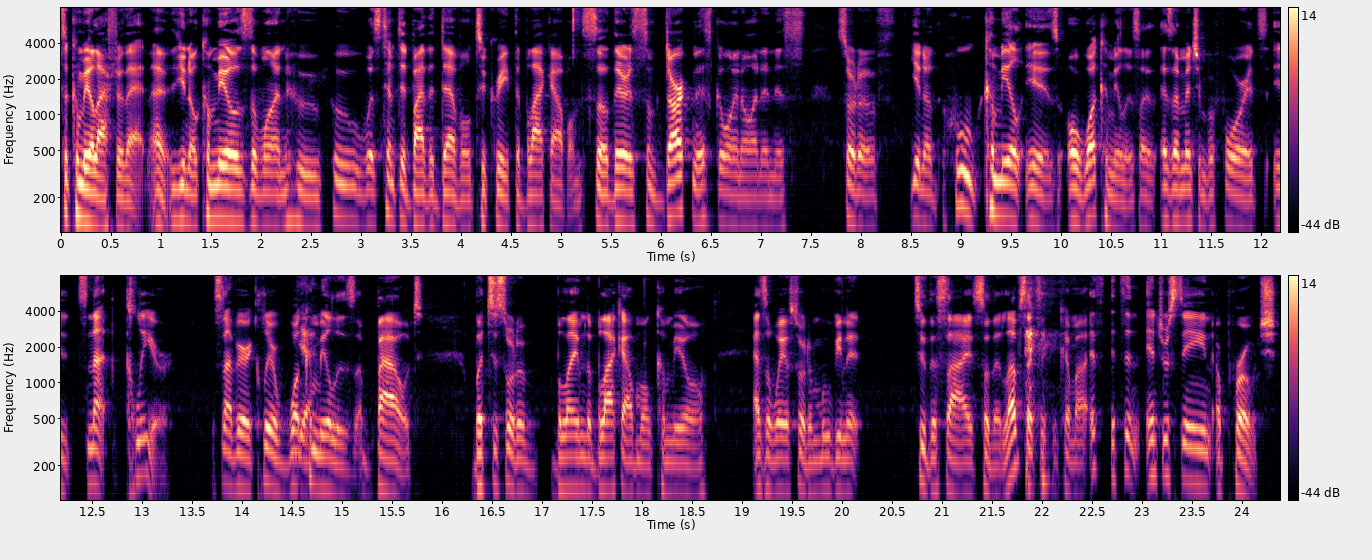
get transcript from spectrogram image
to Camille after that. Uh, you know, Camille's the one who who was tempted by the devil to create the Black album. So there's some darkness going on in this sort of you know who Camille is or what Camille is. As I mentioned before, it's it's not clear. It's not very clear what Yeah. Camille is about, but to sort of blame the Black album on Camille as a way of sort of moving it to the side so that Lovesexy can come out. It's it's an interesting approach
